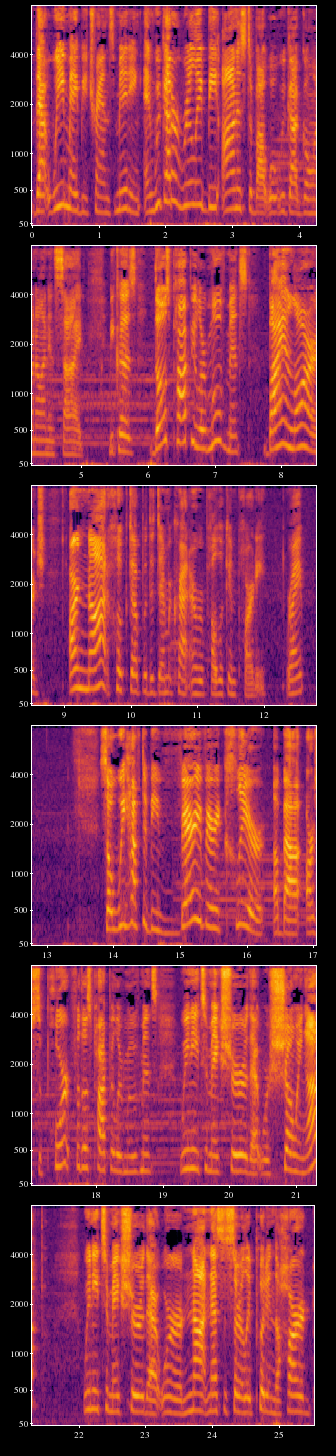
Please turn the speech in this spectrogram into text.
that we may be transmitting. And we've got to really be honest about what we got going on inside because those popular movements, by and large, are not hooked up with the Democrat and Republican Party, right? So we have to be very, very clear about our support for those popular movements. We need to make sure that we're showing up. We need to make sure that we're not necessarily putting the hard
